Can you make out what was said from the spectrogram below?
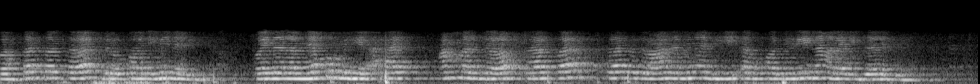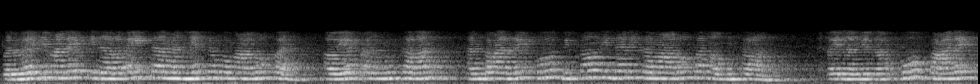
واختص الثواب بالقائمين به وإذا لم يقم به أحد عما الجرح كافة العالمين به القادرين على إزالته والواجب عليك إذا رأيت من يترك معروفا أو يفعل منكرا أن تعرفه بكون ذلك معروفا أو منكرا فإن لم يدعه فعليك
